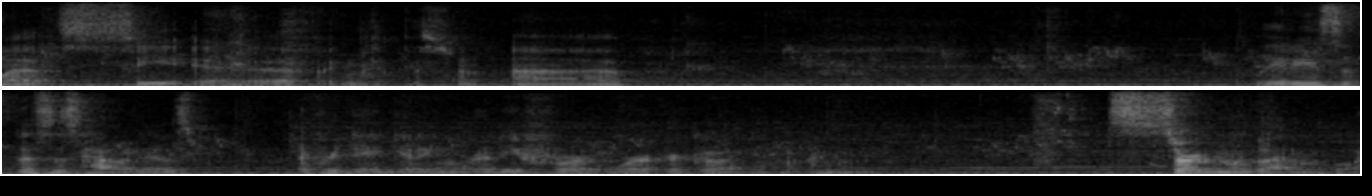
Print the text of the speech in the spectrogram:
Let's see if I can get this one up. Ladies, if this is how it is every day getting ready for work or going out, I'm certainly glad I'm a boy.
